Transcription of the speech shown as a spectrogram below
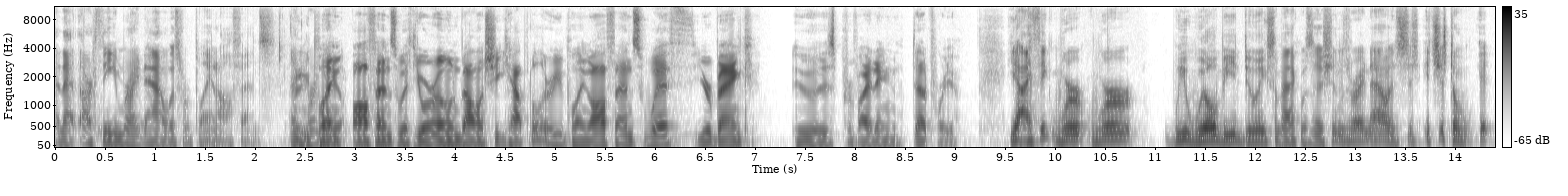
and that our theme right now is we're playing offense. Are And you we're playing offense with your own balance sheet capital, or are you playing offense with your bank, who is providing debt for you? Yeah, I think we're we're we will be doing some acquisitions right now. It's just it's just a it,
